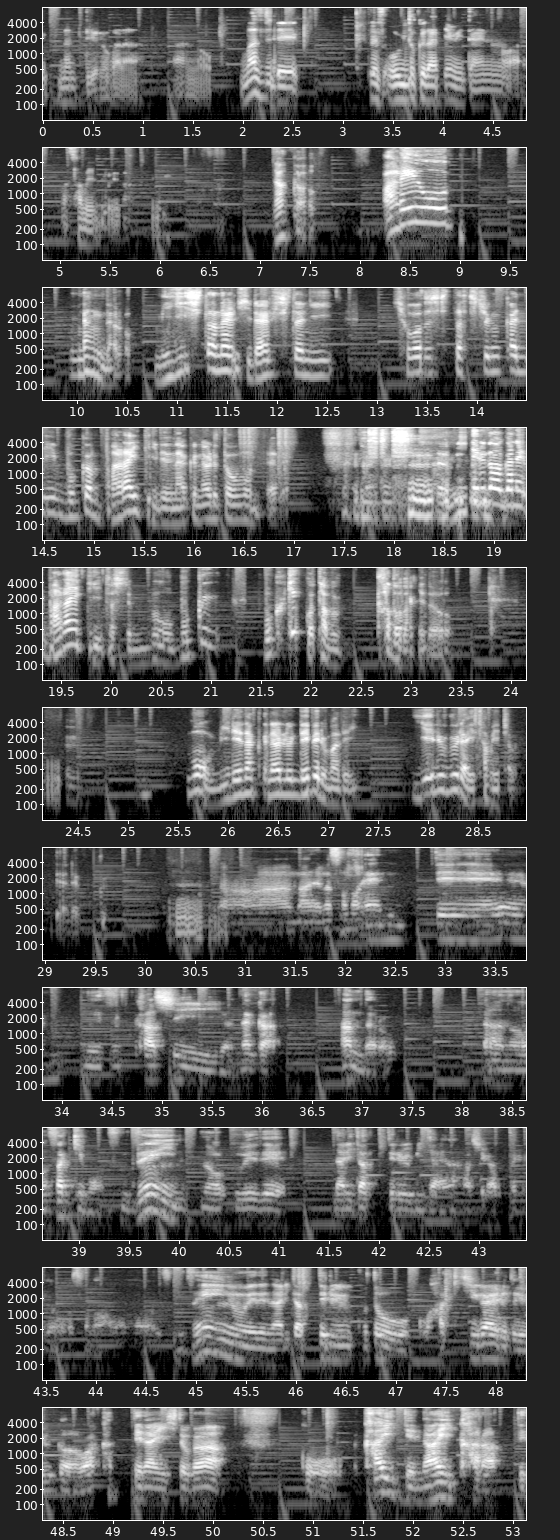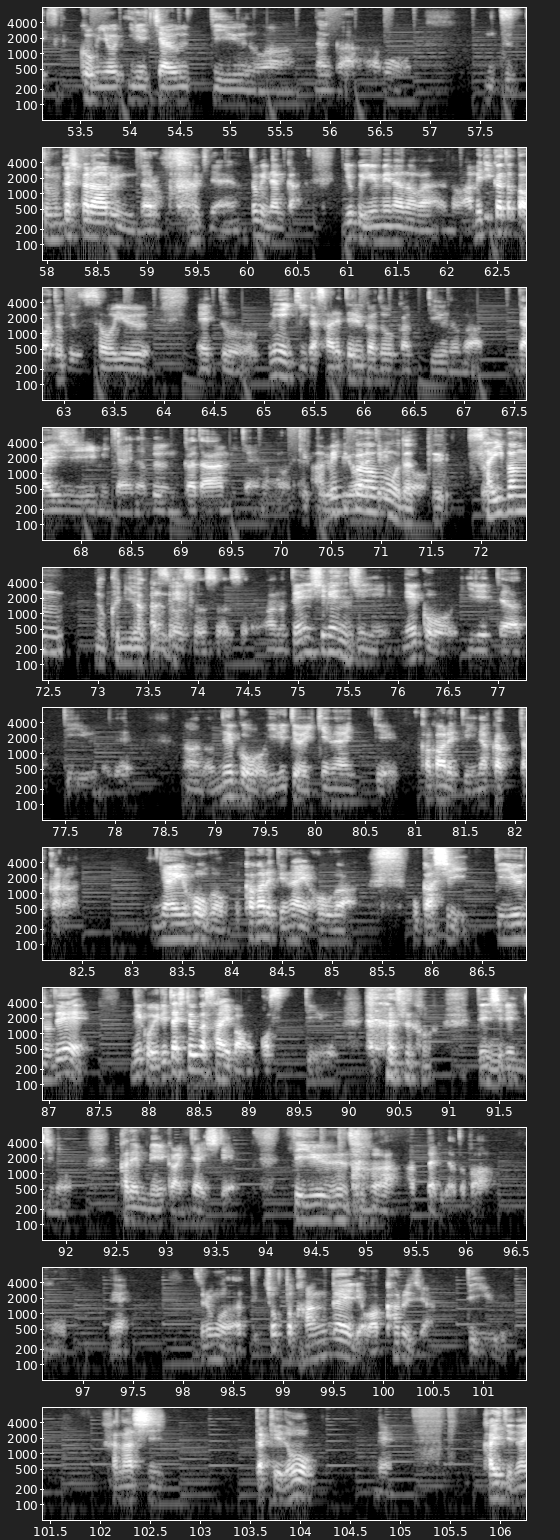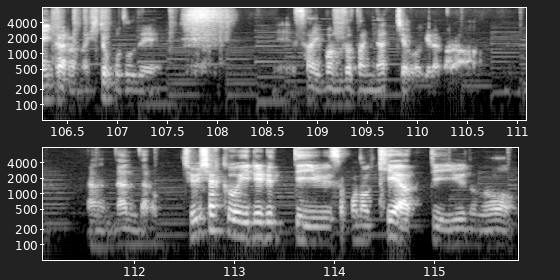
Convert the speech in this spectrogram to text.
う、なんていうのかな。あの、マジで、とりあえず置いとくだけみたいなのは、まあ、冷めるよね。なんか、あれを、なんだろう、右下なり左下に表示した瞬間に僕はバラエティでなくなると思うんだよね。見てる側がね、バラエティとしてもう僕、僕結構多分過度だけど、もう見れなくなるレベルまで言えるぐらい冷めちゃうんだよね、僕。うん。あーまあでもその辺って難しいよ。なんか、なんだろう。あの、さっきも善意の上で成り立ってるみたいな話があったけど、その、善意の上で成り立ってることをこう履き違えるというか、分かってない人が、こう、書いてないからってツッコミを入れちゃうっていうのは、なんかもう、ずっと昔からあるんだろうな、みたいな。特になんか、よく有名なのが、あのアメリカとかは特にそういう、えっと、明記がされてるかどうかっていうのが大事みたいな文化だ、みたいなのは結構アメリカはもうだって裁判の国だからね。そうそうそうそう。あの、電子レンジに猫を入れたっていうので、あの、猫を入れてはいけないって書かれていなかったから、いない方が、書かれてない方がおかしいっていうので、猫を入れた人が裁判を起こすっていう、電子レンジの家電メーカーに対してっていうのがあったりだとか、もうね、それもだってちょっと考えりゃわかるじゃんっていう話だけど、ね、書いてないからの一言で、ね裁判沙汰になっちゃうわけだから、ななんだろう、注釈を入れるっていう、そこのケアっていうのの、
